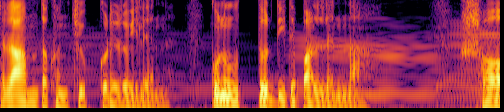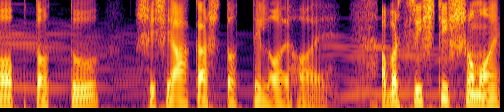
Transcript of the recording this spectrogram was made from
রাম তখন চুপ করে রইলেন, কোনো উত্তর দিতে পারলেন না। সব তত্ত্ব শেষে আকাশ তত্ত্বে লয় হয়। আবার সৃষ্টির সময়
